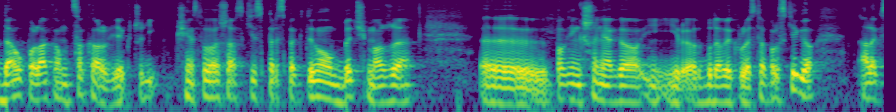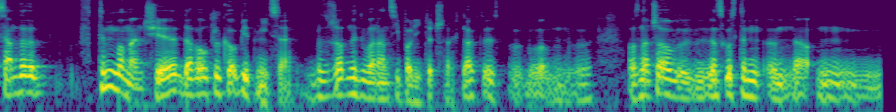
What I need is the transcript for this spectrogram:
dał Polakom cokolwiek, czyli Księstwo Warszawskie z perspektywą być może powiększenia go i, odbudowy Królestwa Polskiego. Aleksander w tym momencie dawał tylko obietnice, bez żadnych gwarancji politycznych. Tak? To jest, e, oznaczało w związku z tym no, mm,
